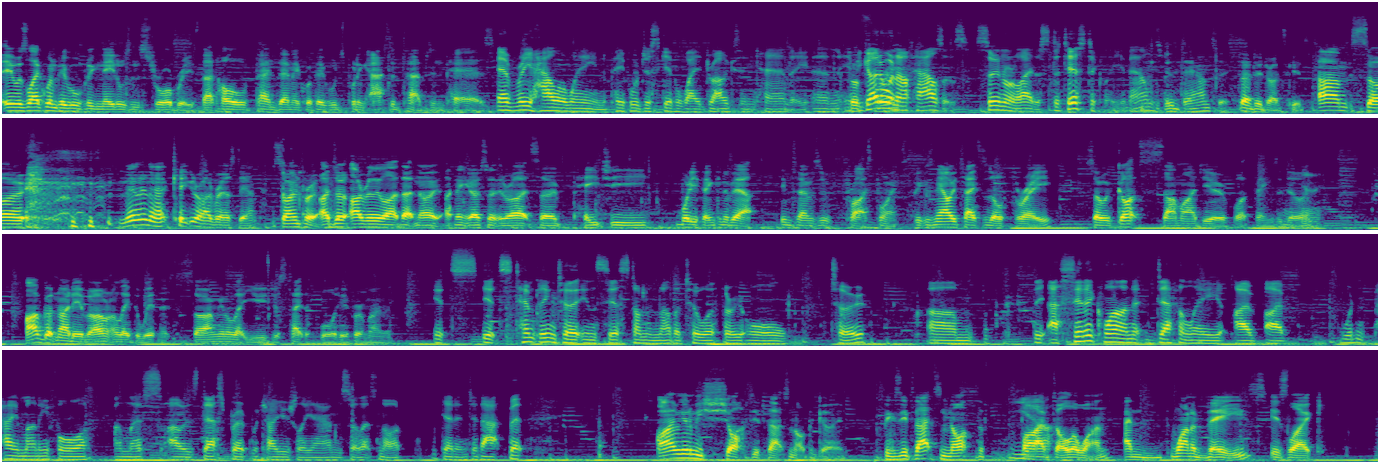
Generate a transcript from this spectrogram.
it was like when people were putting needles in strawberries. That whole pandemic where people were just putting acid tabs in pears. Every Halloween, people just give away drugs and candy. And if For you go to enough houses, sooner or later, statistically, you're bound to. They're down to. Don't do drugs, kids. Um. So, no, no, no. Keep your eyebrows down. Stone fruit. I do. I really like that note. I think you're absolutely right. So peachy. What are you thinking about in terms of price points? Because now we've tasted all three, so we've got some idea of what things are doing. Okay. I've got an idea, but I want to lead the witness, so I'm going to let you just take the floor here for a moment. It's it's tempting to insist on another two or three all two. Um, the acidic one definitely I, I wouldn't pay money for unless I was desperate, which I usually am. So let's not get into that. But I'm going to be shocked if that's not the goon. Because if that's not the $5 one, and one of these is like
